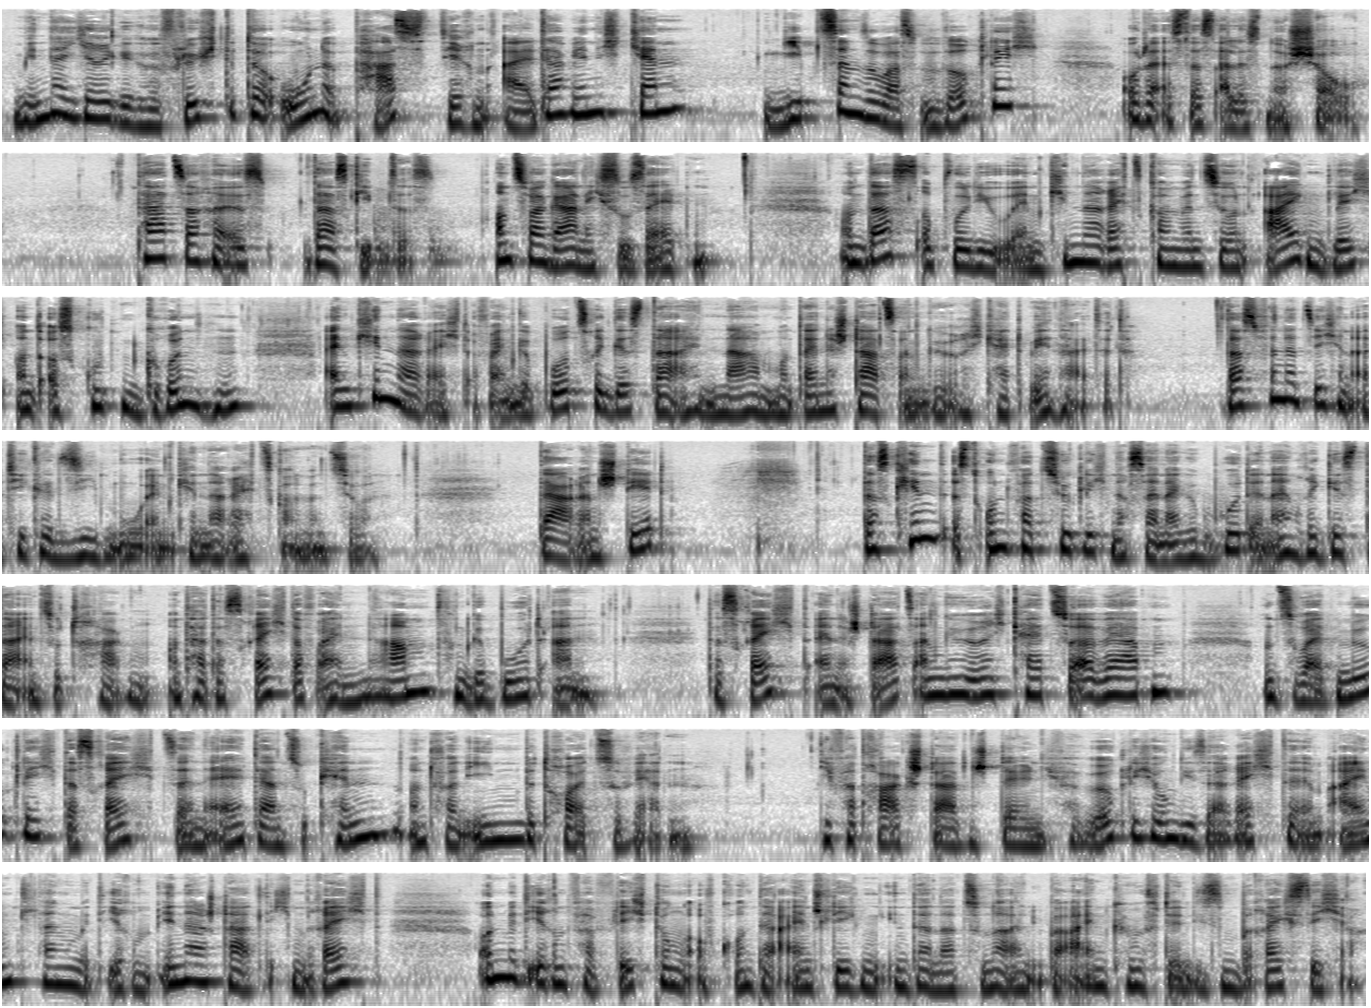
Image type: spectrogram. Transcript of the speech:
Minderjährige Geflüchtete ohne Pass, deren Alter wir nicht kennen? Gibt es denn sowas wirklich? Oder ist das alles nur Show? Tatsache ist, das gibt es. Und zwar gar nicht so selten. Und das, obwohl die UN-Kinderrechtskonvention eigentlich und aus guten Gründen ein Kinderrecht auf ein Geburtsregister, einen Namen und eine Staatsangehörigkeit beinhaltet. Das findet sich in Artikel 7 UN-Kinderrechtskonvention. Darin steht, das Kind ist unverzüglich nach seiner Geburt in ein Register einzutragen und hat das Recht auf einen Namen von Geburt an, das Recht, eine Staatsangehörigkeit zu erwerben und soweit möglich das Recht, seine Eltern zu kennen und von ihnen betreut zu werden. Die Vertragsstaaten stellen die Verwirklichung dieser Rechte im Einklang mit ihrem innerstaatlichen Recht und mit ihren Verpflichtungen aufgrund der einschlägigen internationalen Übereinkünfte in diesem Bereich sicher,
